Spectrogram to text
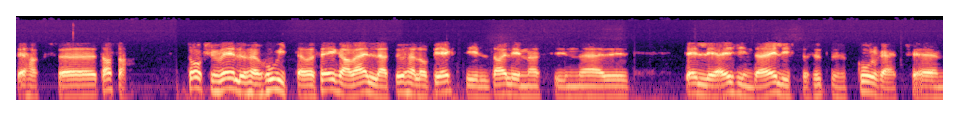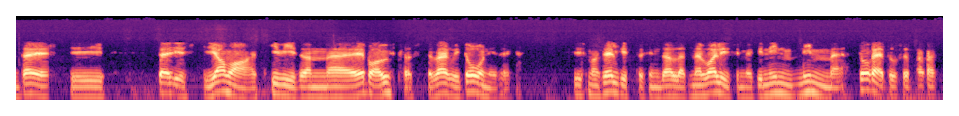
tehakse tasa. Tooksin veel ühe huvitava seiga välja, et ühel objektil Tallinnas siin äh, tellija esindaja helistas, ütles, et kuulge, et see on täiesti, täiesti jama, et kivid on äh, ebaühtlaste värvitoonidega. siis ma selgitasin talle, et me valisimegi nim-, nimme toreduse pärast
